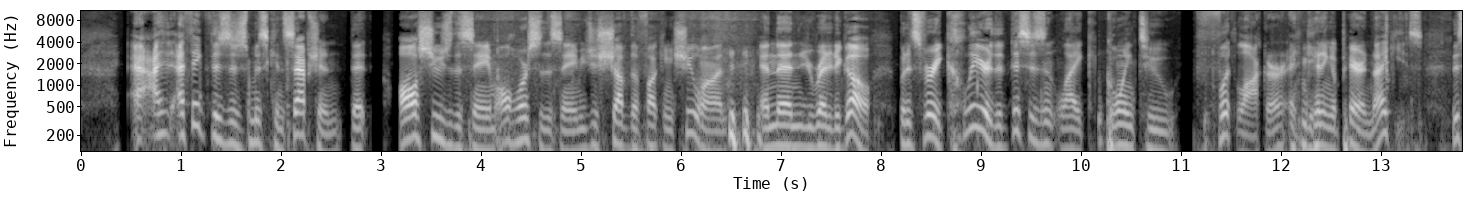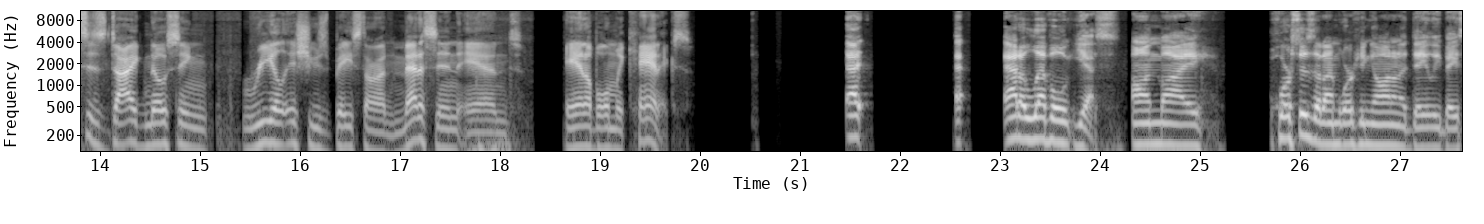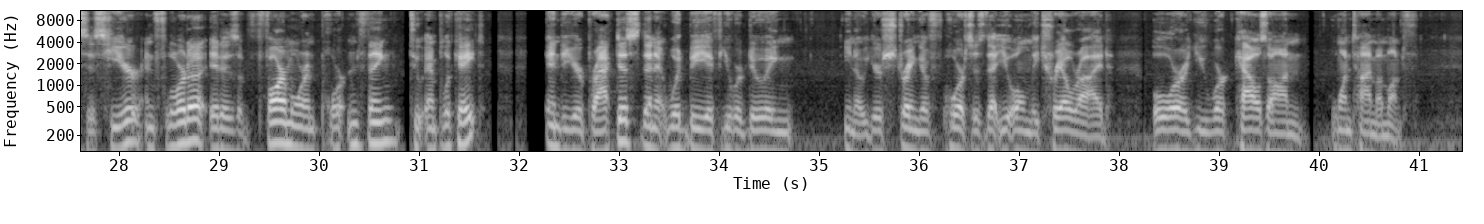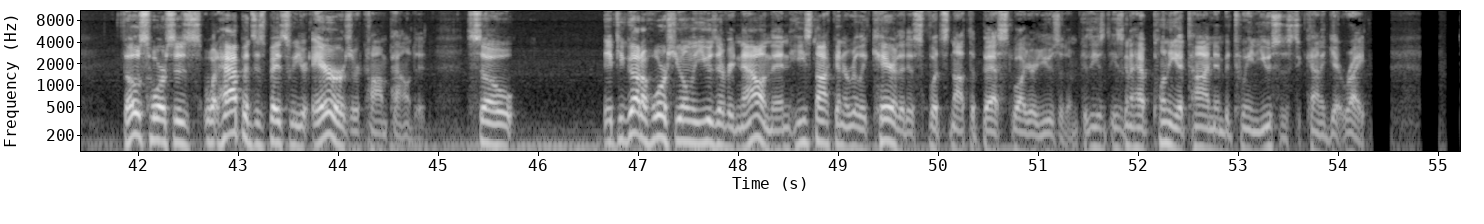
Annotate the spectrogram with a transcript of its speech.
I, I think there's this misconception that all shoes are the same, all horses are the same. You just shove the fucking shoe on and then you're ready to go. But it's very clear that this isn't like going to Foot Locker and getting a pair of Nikes. This is diagnosing real issues based on medicine and animal mechanics. at at- at a level yes on my horses that i'm working on on a daily basis here in florida it is a far more important thing to implicate into your practice than it would be if you were doing you know your string of horses that you only trail ride or you work cows on one time a month those horses what happens is basically your errors are compounded so if you've got a horse you only use every now and then, he's not going to really care that his foot's not the best while you're using him because he's he's going to have plenty of time in between uses to kind of get right.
